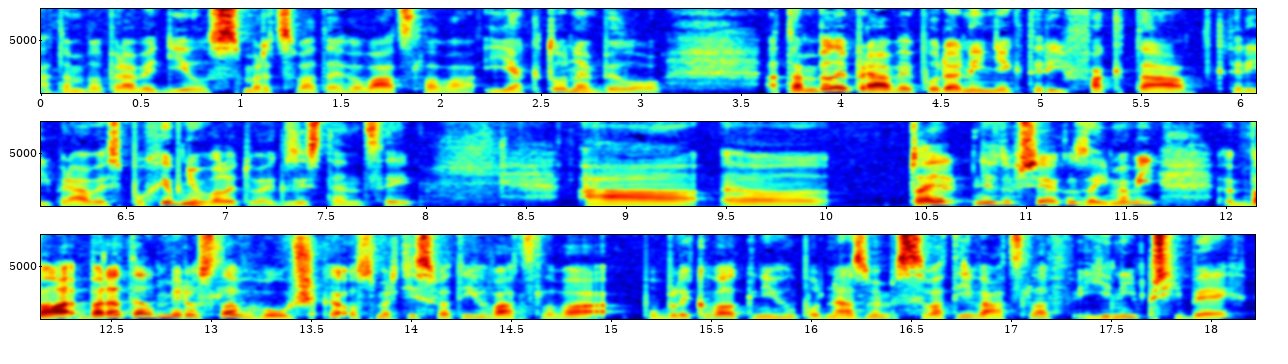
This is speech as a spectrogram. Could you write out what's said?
a tam byl právě díl Smrt svatého Václava, jak to nebylo. A tam byly právě podaný některé fakta, které právě spochybňovaly tu existenci. A uh, to je, mě to přijde jako zajímavý. Badatel Miroslav Houška o smrti svatého Václava publikoval knihu pod názvem Svatý Václav jiný příběh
